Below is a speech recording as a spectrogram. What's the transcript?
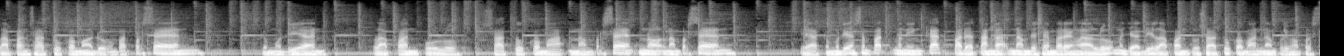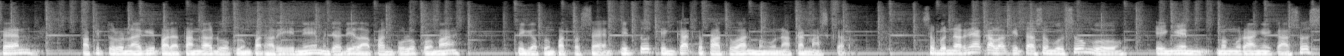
81,24 persen, kemudian 81,6 persen, 06 persen, Ya, kemudian sempat meningkat pada tanggal 6 Desember yang lalu menjadi 81,65 persen, tapi turun lagi pada tanggal 24 hari ini menjadi 80,34 persen. Itu tingkat kepatuhan menggunakan masker. Sebenarnya kalau kita sungguh-sungguh ingin mengurangi kasus,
